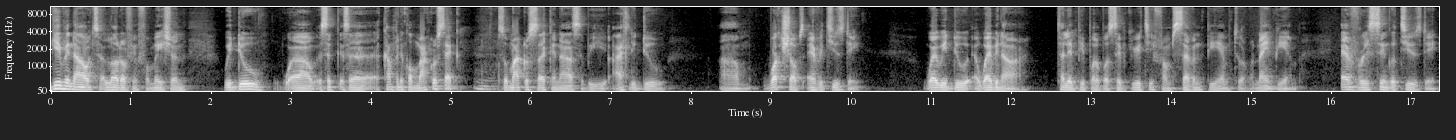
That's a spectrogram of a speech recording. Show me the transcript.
giving out a lot of information. We do. Uh, it's, a, it's a company called Macrosec. So Macrosec and us, we actually do um, workshops every Tuesday, where we do a webinar telling people about security from 7 p.m. to about 9 p.m. every single Tuesday,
